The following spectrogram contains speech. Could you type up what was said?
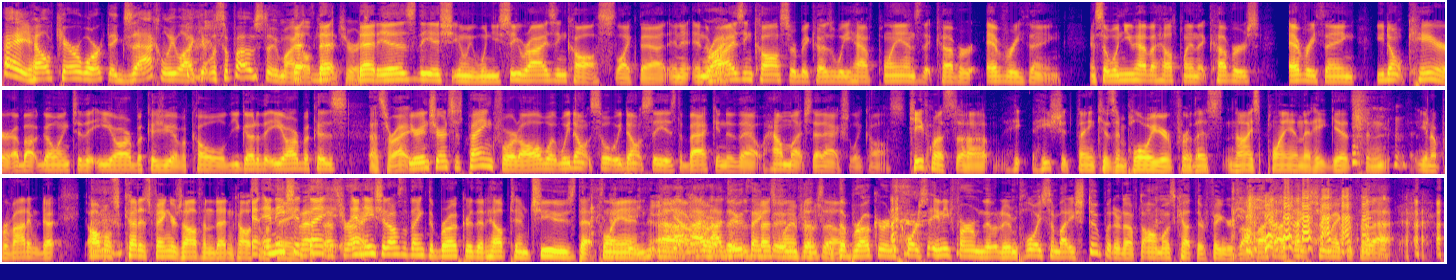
hey, healthcare worked exactly like it was supposed to. My that, healthcare that, insurance. That is the issue. I mean, when you see rising costs like that, and, and the right. rising costs are because we have plans that cover everything. And so when you have a health plan that covers everything, you don't care about going to the ER because you have a cold. You go to the ER because That's right. your insurance is paying for it all. What we don't so what we don't see is the back end of that, how much that actually costs. Keith must uh, he he should thank his employer for this nice plan that he gets, and you know, provide him almost cut his fingers off and doesn't cost And, him and a he should That's- thank, that's right. and he should also thank the broker that helped him choose that plan. uh, I, I the, do the think best the, plan for the- the broker, and of course, any firm that would employ somebody stupid enough to almost cut their fingers off. I, I thank Shoemaker for that that.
